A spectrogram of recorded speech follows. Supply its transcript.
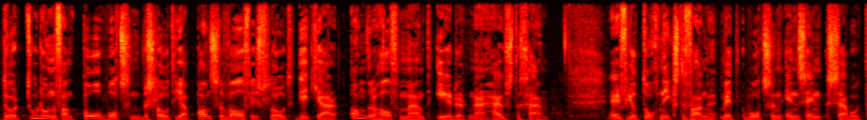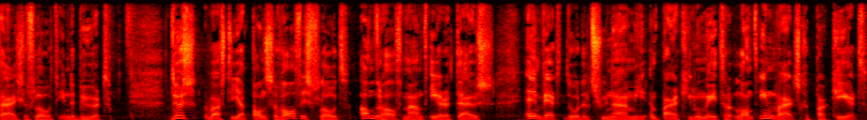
Door toedoen van Paul Watson besloot de Japanse walvisvloot... dit jaar anderhalve maand eerder naar huis te gaan. Er viel toch niks te vangen met Watson en zijn sabotagevloot in de buurt. Dus was de Japanse walvisvloot anderhalve maand eerder thuis... en werd door de tsunami een paar kilometer landinwaarts geparkeerd.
